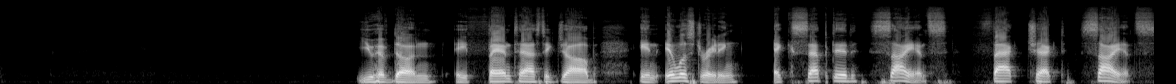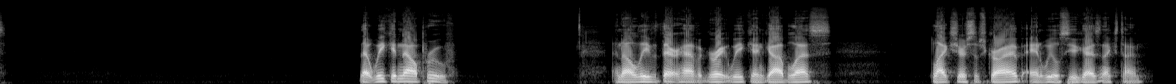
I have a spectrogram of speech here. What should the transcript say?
You have done a fantastic job in illustrating accepted science, fact checked science that we can now prove. And I'll leave it there. Have a great weekend. God bless. Like, share, subscribe, and we'll see you guys next time.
